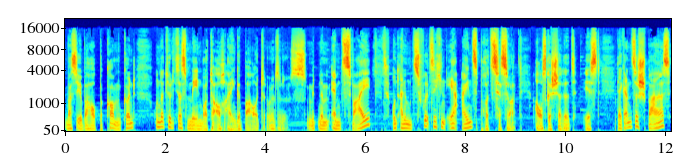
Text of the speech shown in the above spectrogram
was ihr überhaupt bekommen könnt. Und natürlich das Mainboard auch eingebaut. Also mit einem M2 und einem zusätzlichen R1-Prozessor ausgestattet ist. Der ganze Spaß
